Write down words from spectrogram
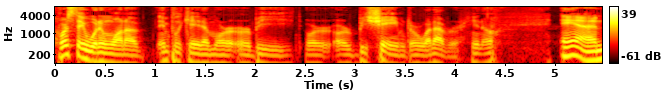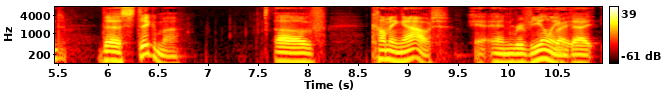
Of course, they wouldn't want to implicate him or, or be or, or be shamed or whatever, you know. and the stigma of coming out and revealing Right. that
